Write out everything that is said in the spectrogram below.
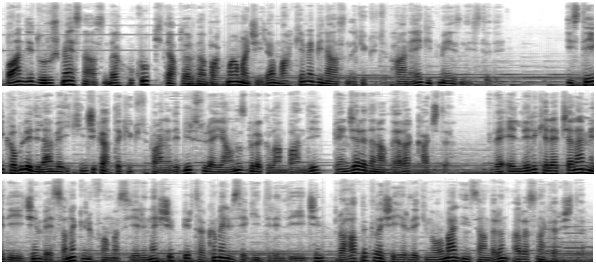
Bundy duruşma esnasında hukuk kitaplarına bakma amacıyla mahkeme binasındaki kütüphaneye gitme izni istedi. İsteği kabul edilen ve ikinci kattaki kütüphanede bir süre yalnız bırakılan Bundy pencereden atlayarak kaçtı. Ve elleri kelepçelenmediği için ve sanık üniforması yerine şık bir takım elbise giydirildiği için rahatlıkla şehirdeki normal insanların arasına karıştı.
